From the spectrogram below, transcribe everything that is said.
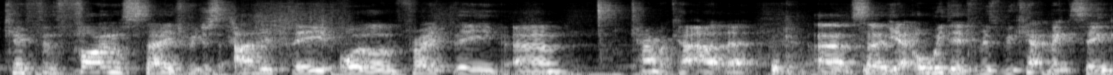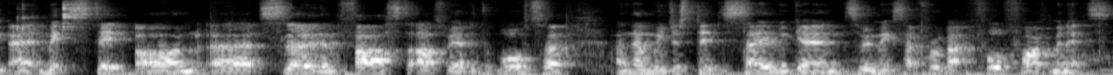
Okay, for the final stage, we just added the oil. I'm afraid the um, camera cut out there. Um, so yeah, all we did was we kept mixing, uh, mixed it on uh, slow then fast after we added the water and then we just did the same again. So we mixed that for about four or five minutes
